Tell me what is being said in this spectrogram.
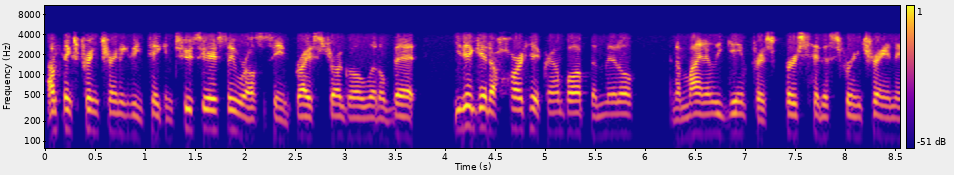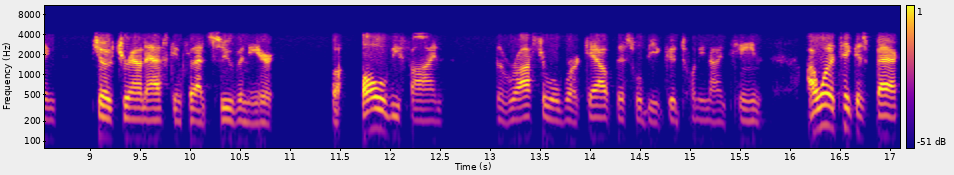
I don't think spring training can be taken too seriously. We're also seeing Bryce struggle a little bit. He did get a hard hit ground ball up the middle in a minor league game for his first hit of spring training. Joked around asking for that souvenir. But all will be fine. The roster will work out. This will be a good 2019. I want to take us back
